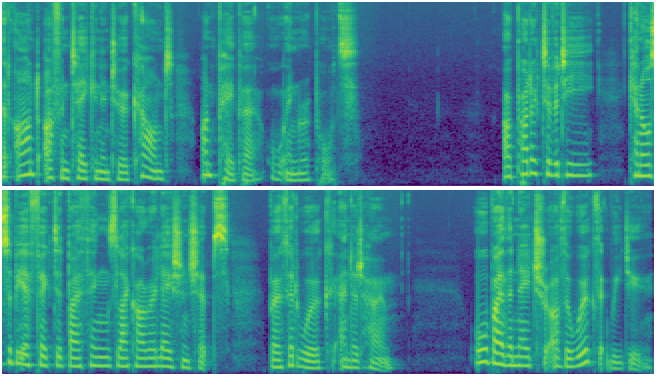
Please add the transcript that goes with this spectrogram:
that aren't often taken into account on paper or in reports. Our productivity can also be affected by things like our relationships, both at work and at home, or by the nature of the work that we do.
